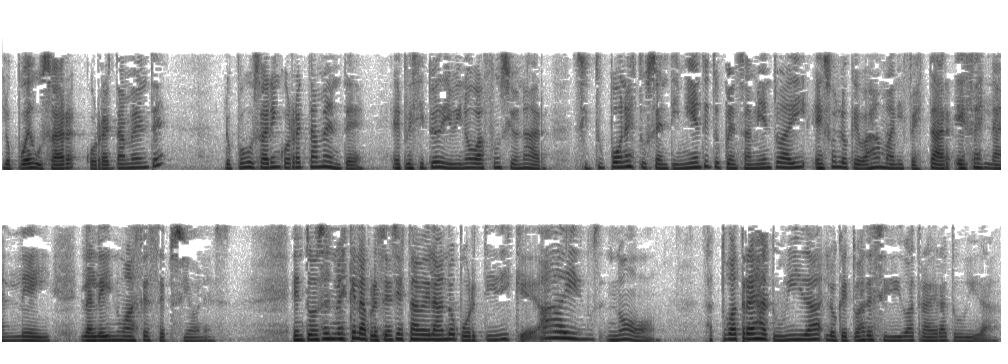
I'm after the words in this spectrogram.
Lo puedes usar correctamente, lo puedes usar incorrectamente el principio divino va a funcionar. Si tú pones tu sentimiento y tu pensamiento ahí, eso es lo que vas a manifestar. Esa es la ley. La ley no hace excepciones. Entonces no es que la presencia está velando por ti y que, ay, no. tú atraes a tu vida lo que tú has decidido atraer a tu vida,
